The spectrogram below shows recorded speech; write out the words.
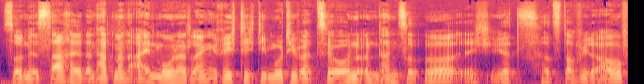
so eine Sache. Dann hat man einen Monat lang richtig die Motivation und dann so, oh, ich, jetzt hört's doch wieder auf.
